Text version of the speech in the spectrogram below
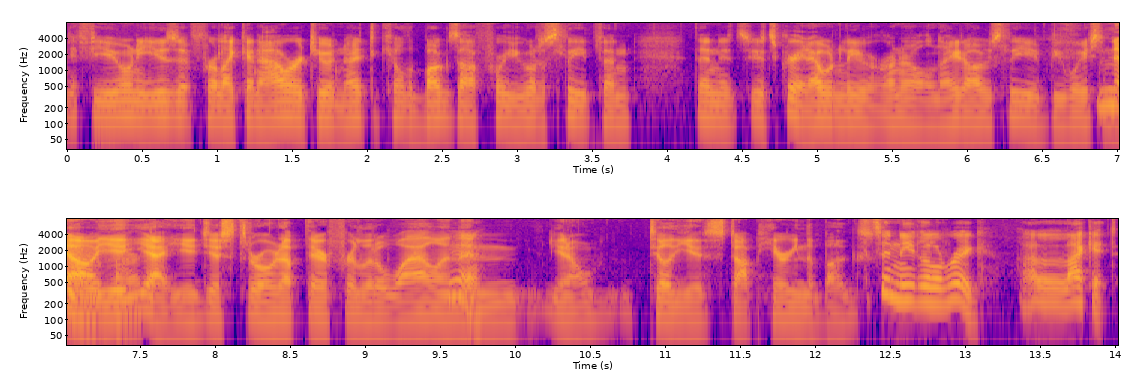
if you only use it for like an hour or two at night to kill the bugs off before you go to sleep, then then it's it's great. I wouldn't leave it running all night. Obviously, you'd be wasting. No, you power. yeah, you just throw it up there for a little while, and Yeah. then you know till you stop hearing the bugs. It's a neat little rig. I like it.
